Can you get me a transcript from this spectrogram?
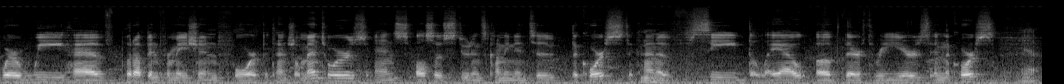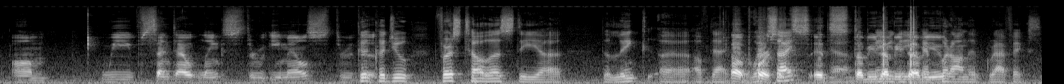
where we have put up information for potential mentors and also students coming into the course to kind of see the layout of their three years in the course. Yeah. Um, we've sent out links through emails through the. Could, could you first tell us the, uh, the link uh, of that Oh, of uh, course, it's- it's can www. put on the graphics.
